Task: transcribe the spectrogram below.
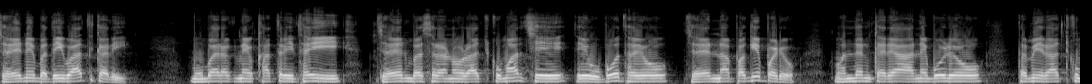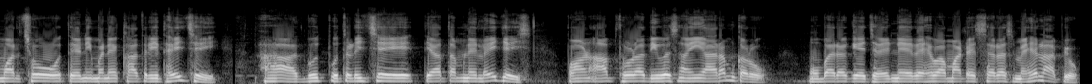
જયને બધી વાત કરી. મુબારકને ખાતરી થઈ, જયન બસરાનો રાજકુમાર છે, તે ઊભો થયો, જયનના પગે પડ્યો. વંદન કર્યા અને બોલ્યો, તમે રાજકુમાર છો, તેની મને ખાતરી થઈ છે. આ અદ્ભુત પૂતળી છે, ત્યાં તમને લઈ જઈશ. પણ આપ થોડા દિવસ અહીં આરામ કરો. મુબારકે જૈનને રહેવા માટે સરસ મહેલ આપ્યો.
